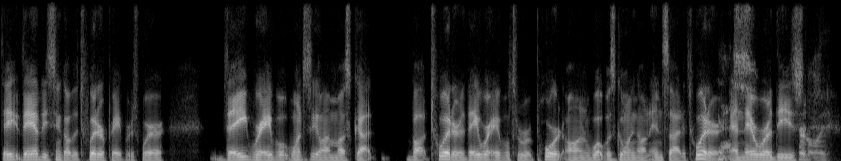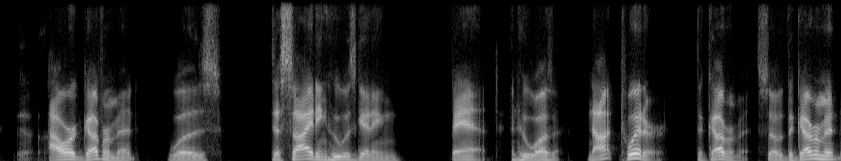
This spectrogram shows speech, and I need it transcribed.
They they have these thing called the Twitter papers where they were able once Elon Musk got bought Twitter, they were able to report on what was going on inside of Twitter. Yes. And there were these Totally. Yeah. our government was deciding who was getting banned and who wasn't. Not Twitter, the government. So the government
